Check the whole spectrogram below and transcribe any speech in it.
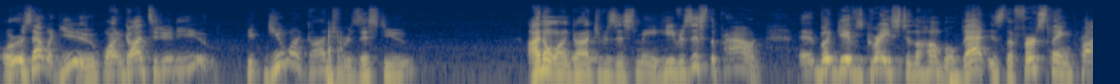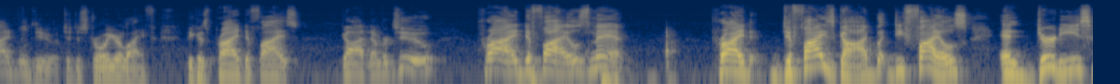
or is that what you want God to do to you? Do you want God to resist you? I don't want God to resist me. He resists the proud, eh, but gives grace to the humble. That is the first thing pride will do to destroy your life because pride defies God. Number two, pride defiles man. Pride defies God, but defiles and dirties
